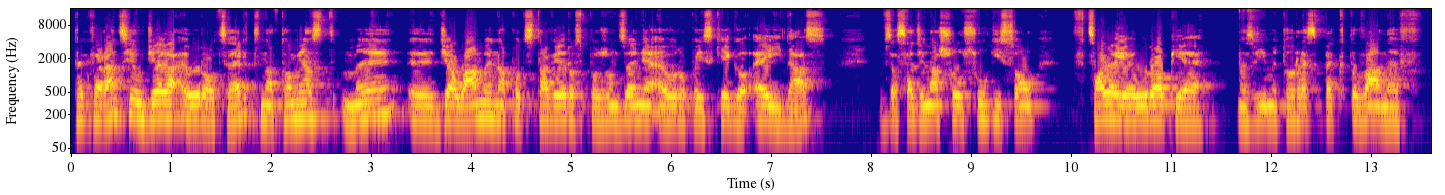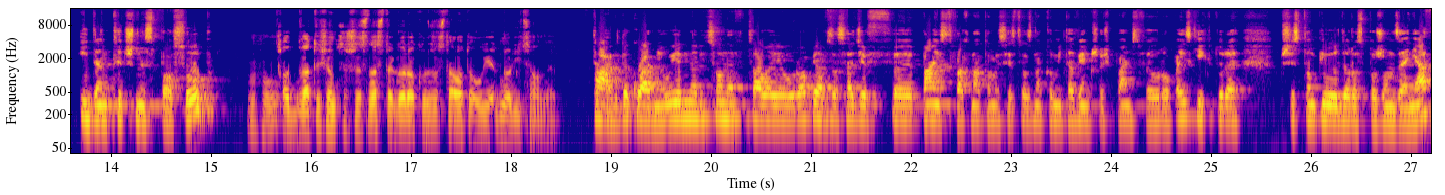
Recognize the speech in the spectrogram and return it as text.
Te gwarancje udziela Eurocert, natomiast my y, działamy na podstawie rozporządzenia europejskiego EIDAS, w zasadzie nasze usługi są w całej Europie, nazwijmy to, respektowane w identyczny sposób. Mhm. Od 2016 roku zostało to ujednolicone. Tak, dokładnie. Ujednolicone w całej Europie, a w zasadzie w państwach, natomiast jest to znakomita większość państw europejskich, które przystąpiły do rozporządzenia.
